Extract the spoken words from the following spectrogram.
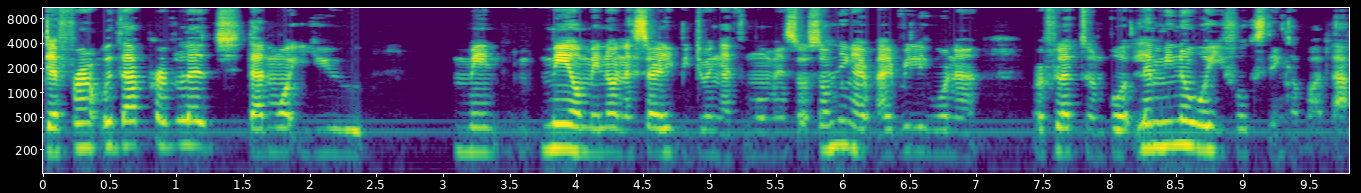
different with that privilege than what you may may or may not necessarily be doing at the moment. So something i, I really want to reflect on. But let me know what you folks think about that.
